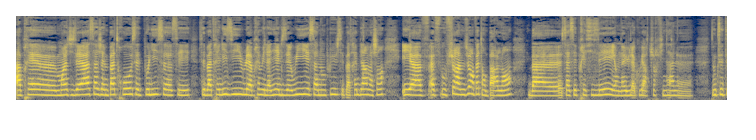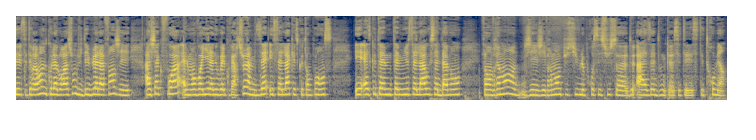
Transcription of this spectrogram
Après, euh, moi je disais ah ça j'aime pas trop, cette police euh, c'est c'est pas très lisible. Et après Mélanie elle disait oui et ça non plus c'est pas très bien machin. Et au fur et à mesure en fait en parlant, bah ça s'est précisé et on a eu la couverture finale. Euh. Donc c'était c'était vraiment une collaboration du début à la fin. J'ai à chaque fois elle m'envoyait la nouvelle couverture, elle me disait et celle-là qu'est-ce que t'en penses? Et est-ce que t'aimes t'aimes mieux celle-là ou celle d'avant? Enfin, vraiment, j'ai vraiment pu suivre le processus euh, de A à Z, donc euh, c'était trop bien.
